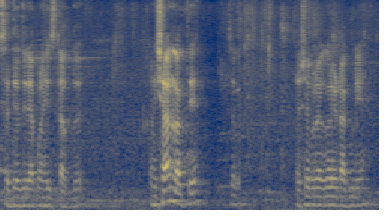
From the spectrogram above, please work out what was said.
सध्या तरी आपण हेच टाकतो आहे आणि छान लागते. अशा प्रकारे टाकली. आहे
